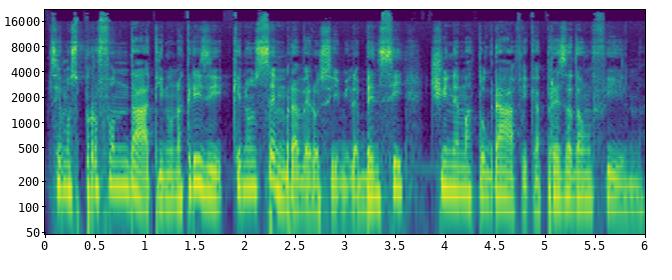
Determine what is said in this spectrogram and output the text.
siamo sprofondati in una crisi che non sembra verosimile, bensì cinematografica, presa da un film.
